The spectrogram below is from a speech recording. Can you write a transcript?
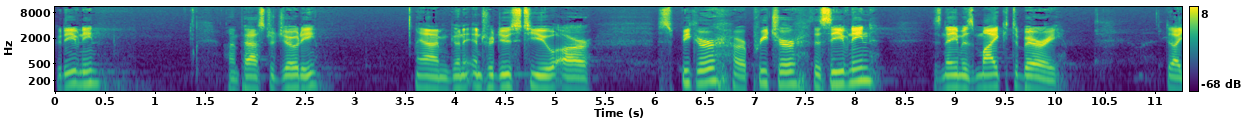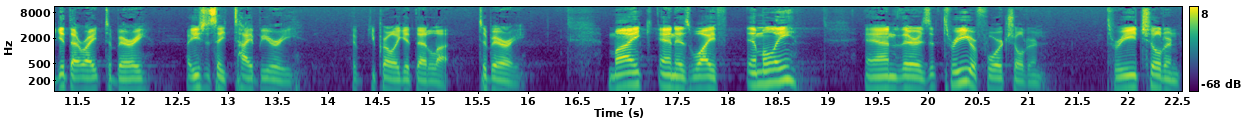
Good evening. I'm Pastor Jody, and I'm going to introduce to you our speaker, our preacher this evening. His name is Mike Tiberi. Did I get that right, Tiberi? I used to say Tiberi. You probably get that a lot. Tiberi. Mike and his wife Emily, and there is three or four children. Three children.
